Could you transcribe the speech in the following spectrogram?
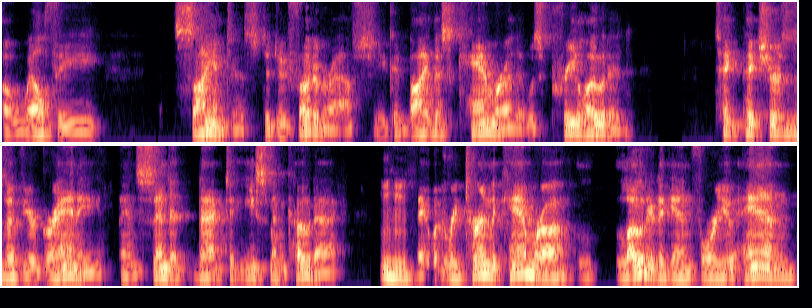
a wealthy scientist to do photographs. You could buy this camera that was preloaded, take pictures of your granny, and send it back to Eastman Kodak. hmm They would return the camera, load it again for you, and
